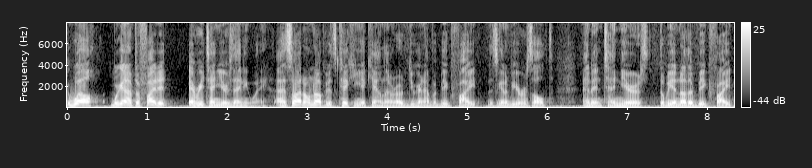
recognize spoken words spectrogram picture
Well, we're going to have to fight it every 10 years anyway. So I don't know if it's kicking a can down the road. You're going to have a big fight. There's going to be a result. And in 10 years, there'll be another big fight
